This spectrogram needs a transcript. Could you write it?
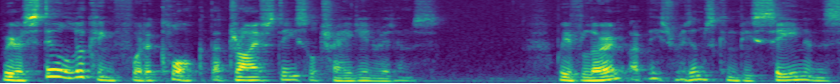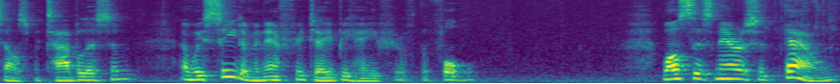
We are still looking for the clock that drives these ultradian rhythms. We've learned that these rhythms can be seen in the cell's metabolism and we see them in everyday behavior of the vole. Whilst this narrows it down,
